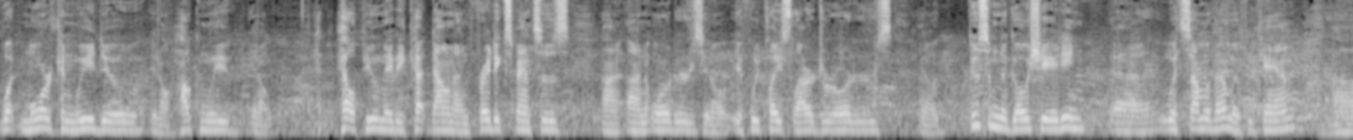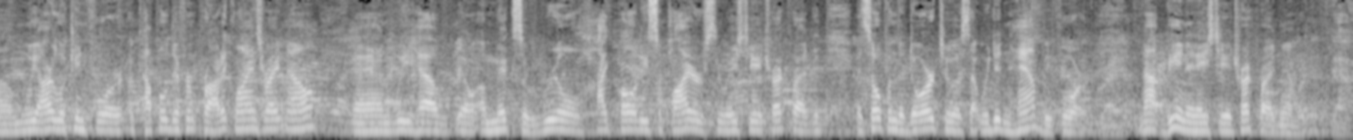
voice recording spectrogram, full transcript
what more can we do? You know, how can we, you know, help you maybe cut down on freight expenses uh, on orders. You know, if we place larger orders, you know, do some negotiating uh, with some of them if we can. Um, we are looking for a couple different product lines right now and we have you know a mix of real high quality suppliers through HDA Truck Pride. It's opened the door to us that we didn't have before, right. not being an HDA Truck Pride member. Yeah.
